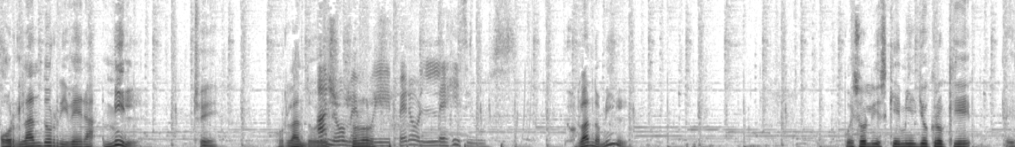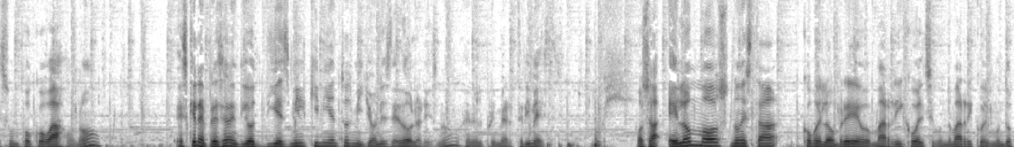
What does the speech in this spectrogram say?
Orlando Rivera, mil. Sí. Orlando, Ah, no, me los- fui, pero lejísimos. Orlando, mil. Pues Oli, es que mil yo creo que es un poco bajo, ¿no? Es que la empresa vendió 10.500 millones de dólares, ¿no? En el primer trimestre. O sea, Elon Musk no está como el hombre más rico, el segundo más rico del mundo,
